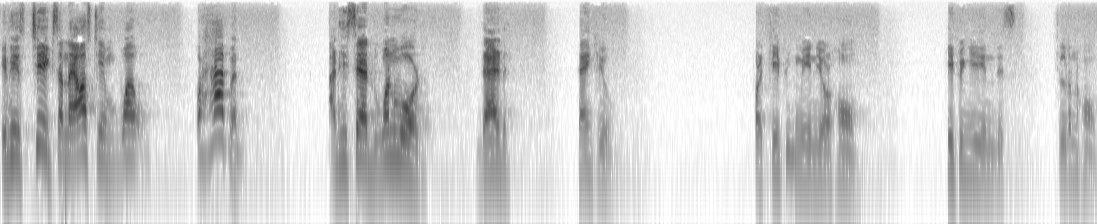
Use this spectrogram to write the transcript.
in his cheeks and I asked him, what, what happened? And he said one word, Dad, thank you for keeping me in your home, keeping you in this children home.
